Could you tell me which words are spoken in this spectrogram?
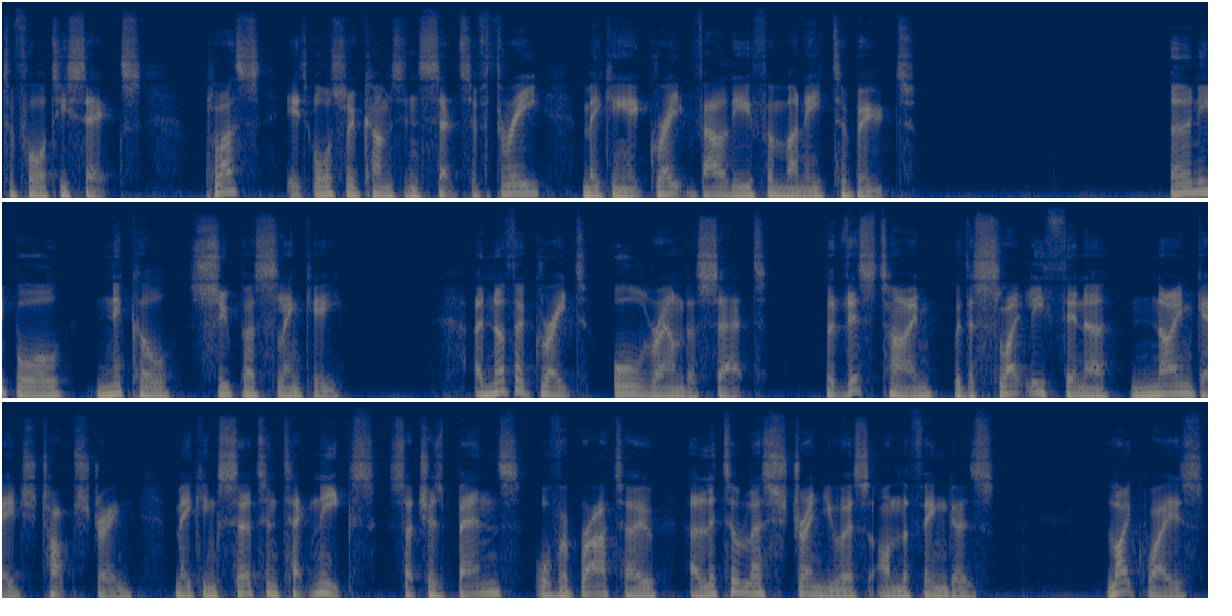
to 46. Plus, it also comes in sets of three, making it great value for money to boot. Ernie Ball Nickel Super Slinky. Another great all rounder set but this time with a slightly thinner 9 gauge top string, making certain techniques, such as bends or vibrato, a little less strenuous on the fingers. Likewise,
